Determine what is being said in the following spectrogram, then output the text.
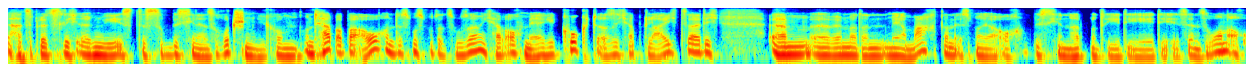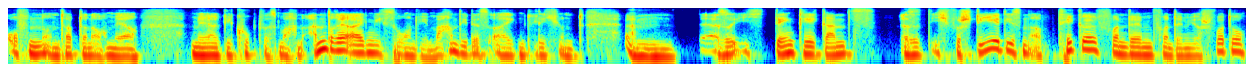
hat es plötzlich irgendwie, ist das so ein bisschen ins Rutschen gekommen. Und habe aber auch, und das muss man dazu sagen, ich habe auch mehr geguckt. Also ich habe gleichzeitig, ähm, äh, wenn man dann mehr macht, dann ist man ja auch ein bisschen, hat man die, die, die Sensoren auch offen und habe dann auch mehr, mehr geguckt, was machen andere eigentlich so und wie machen die das eigentlich. Und ähm, also ich denke ganz, also ich verstehe diesen Artikel von dem, von dem Josh Foto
